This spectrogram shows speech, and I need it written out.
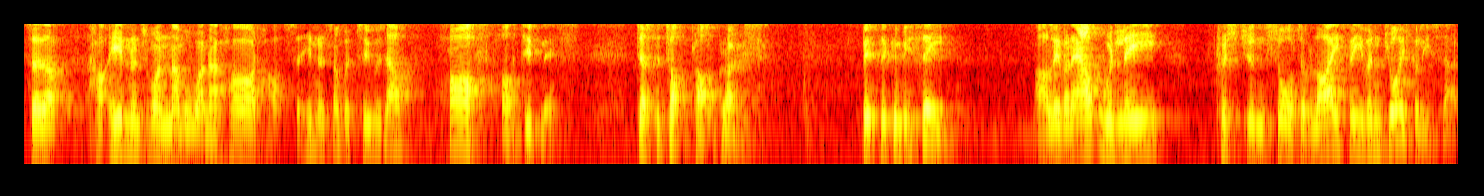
So the hindrance one, number one, our hard hearts. The hindrance number two was our half-heartedness. Just the top part grows. Bits that can be seen. I'll live an outwardly Christian sort of life, even joyfully so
